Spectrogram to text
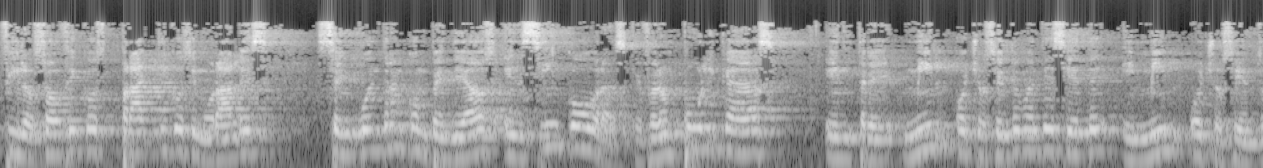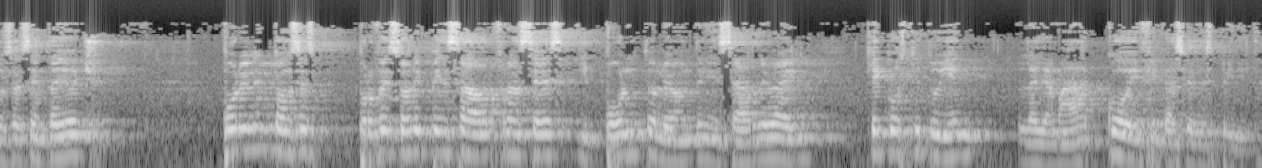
filosóficos, prácticos y morales se encuentran compendiados en cinco obras que fueron publicadas entre 1857 y 1868 por el entonces profesor y pensador francés Hipólito León de Nizar Rivail, que constituyen la llamada codificación espírita.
